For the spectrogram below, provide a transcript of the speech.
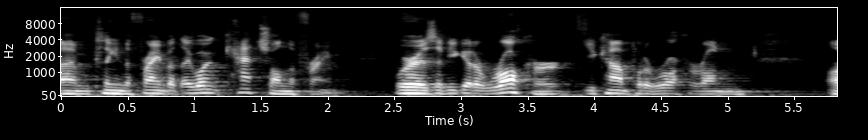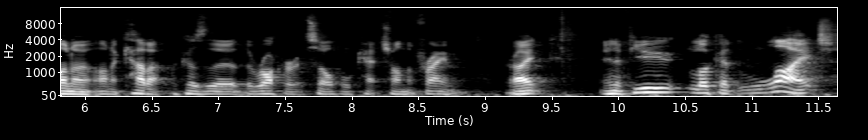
um, clean the frame, but they won't catch on the frame. Whereas if you get a rocker, you can't put a rocker on on a, on a cut up because the, the rocker itself will catch on the frame, right? And if you look at light,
